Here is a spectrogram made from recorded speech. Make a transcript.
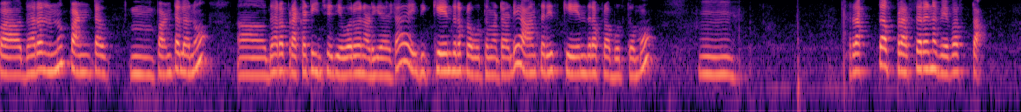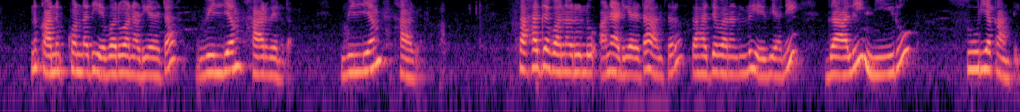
ప- ధరలను పంట పంటలను ధర ప్రకటించేది ఎవరు అని అడిగారట. ఇది కేంద్ర ప్రభుత్వం అట అండి. ఆన్సర్ ఈస్ కేంద్ర ప్రభుత్వము. రక్త ప్రసరణ వ్యవస్థను కనుక్కున్నది ఎవరు అని అడిగాడట విలియం హార్వే అట. William Harvey. సహజ వనరులు అని అడిగాడట ఆన్సర్ సహజ వనరులు ఏవి అని? గాలి నీరు సూర్యకాంతి.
